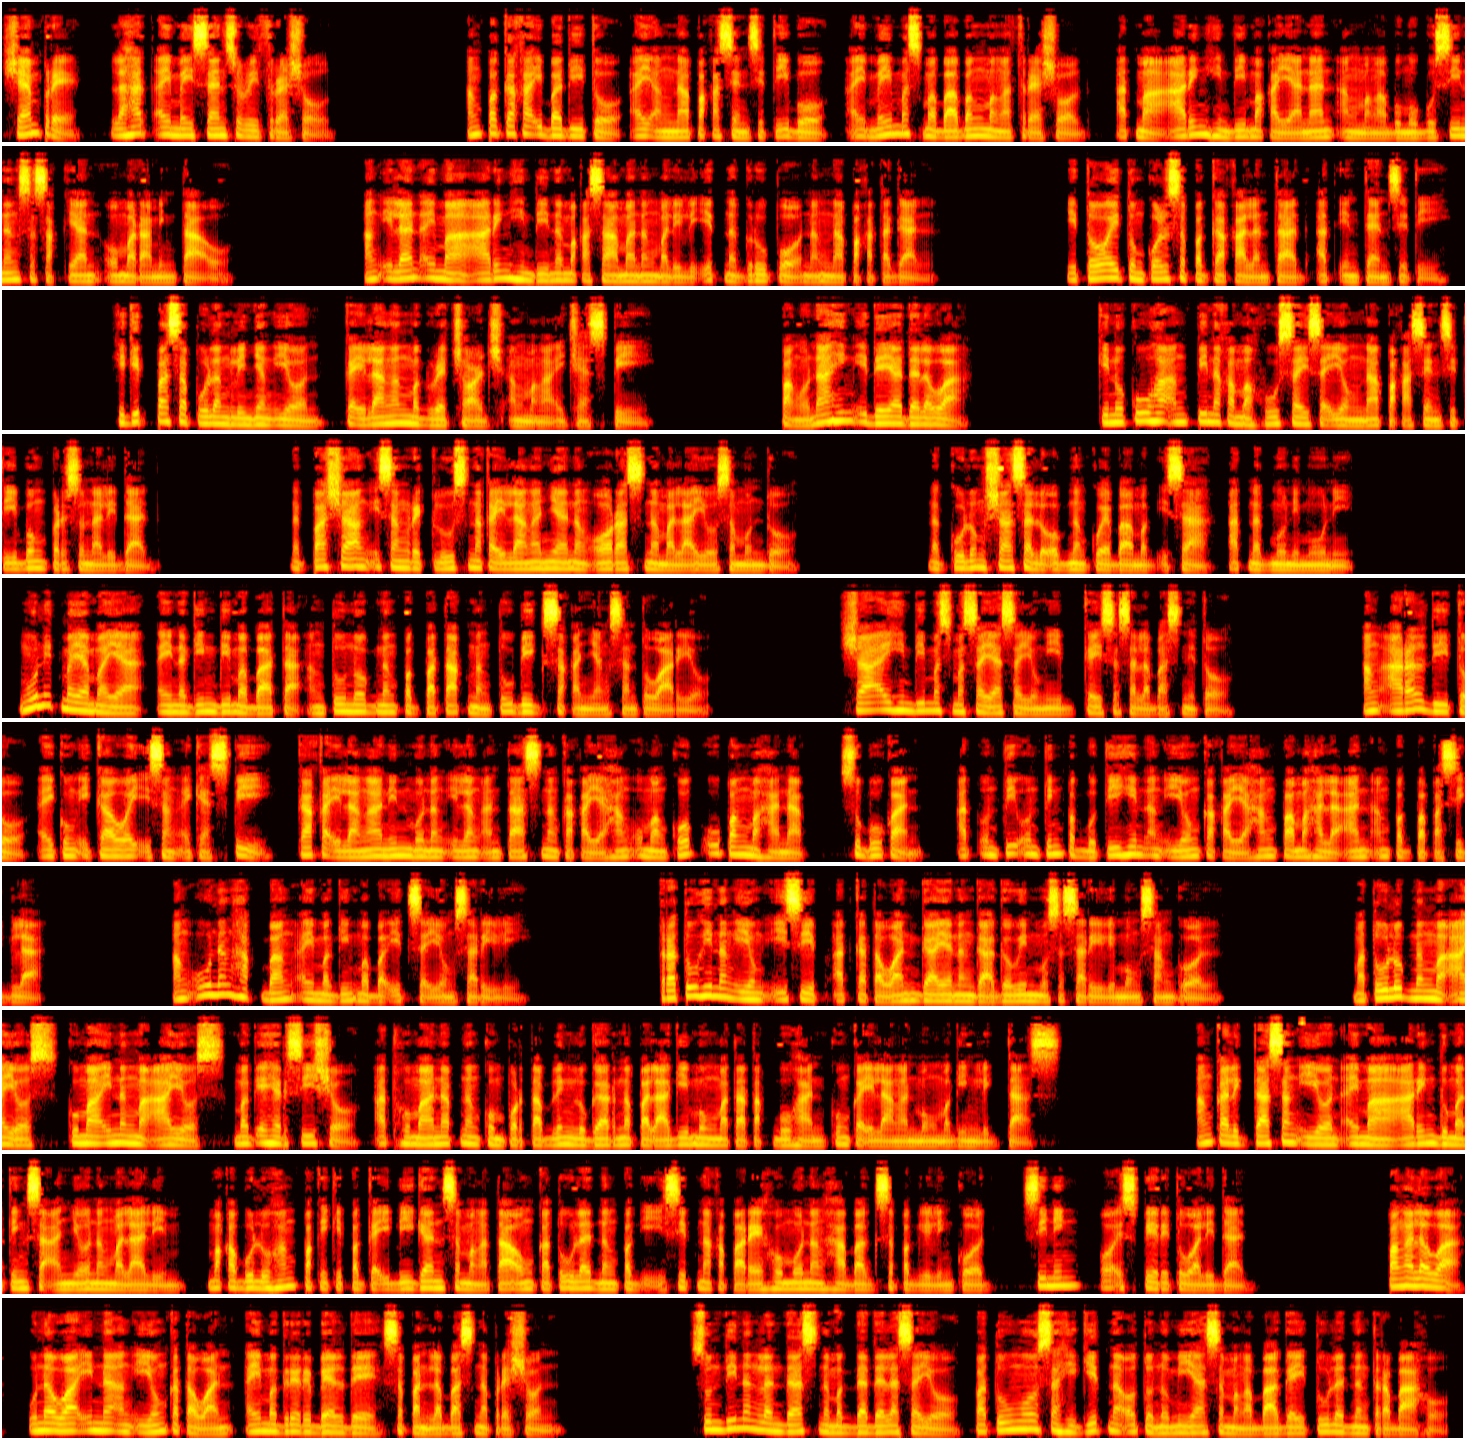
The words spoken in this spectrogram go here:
Siyempre, lahat ay may sensory threshold. Ang pagkakaiba dito ay ang napakasensitibo ay may mas mababang mga threshold at maaaring hindi makayanan ang mga bumubusinang sasakyan o maraming tao. Ang ilan ay maaaring hindi na makasama ng maliliit na grupo ng napakatagal. Ito ay tungkol sa pagkakalantad at intensity. Higit pa sa pulang linyang iyon, kailangang mag-recharge ang mga HSP. Pangunahing ideya dalawa. Kinukuha ang pinakamahusay sa iyong napakasensitibong personalidad. Nagpa siya ang isang recluse na kailangan niya ng oras na malayo sa mundo. Nagkulong siya sa loob ng kuweba mag-isa at nagmuni-muni. Ngunit maya-maya ay naging di mabata ang tunog ng pagpatak ng tubig sa kanyang santuwaryo. Siya ay hindi mas masaya sa yungib kaysa sa labas nito. Ang aral dito ay kung ikaw ay isang XP, kakailanganin mo ng ilang antas ng kakayahang umangkop upang mahanap, subukan, at unti-unting pagbutihin ang iyong kakayahang pamahalaan ang pagpapasigla. Ang unang hakbang ay maging mabait sa iyong sarili. Tratuhin ang iyong isip at katawan gaya ng gagawin mo sa sarili mong sanggol. Matulog ng maayos, kumain ng maayos, mag-ehersisyo, at humanap ng komportableng lugar na palagi mong matatakbuhan kung kailangan mong maging ligtas. Ang kaligtasang iyon ay maaaring dumating sa anyo ng malalim, makabuluhang pakikipagkaibigan sa mga taong katulad ng pag-iisip na kapareho mo ng habag sa paglilingkod, sining, o espiritualidad. Pangalawa, unawain na ang iyong katawan ay magre-rebelde sa panlabas na presyon. Sundin ang landas na magdadala sa iyo patungo sa higit na otonomiya sa mga bagay tulad ng trabaho.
